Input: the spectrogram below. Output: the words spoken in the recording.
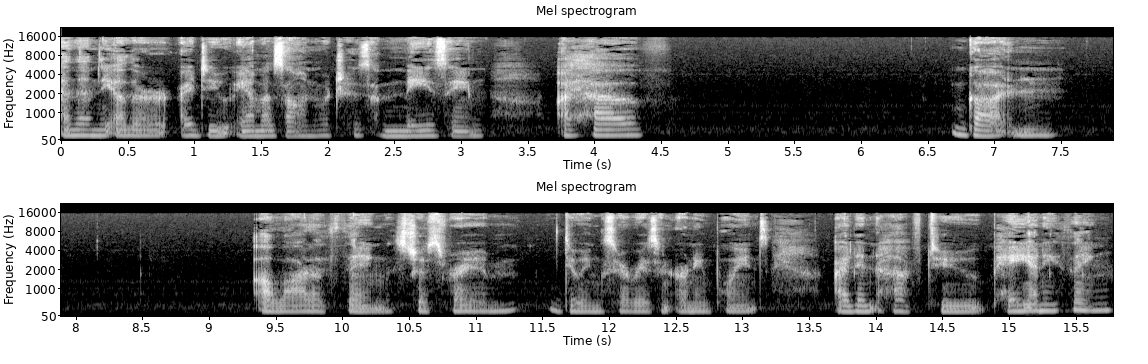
And then the other, I do Amazon, which is amazing. I have gotten a lot of things just from doing surveys and earning points. I didn't have to pay anything.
